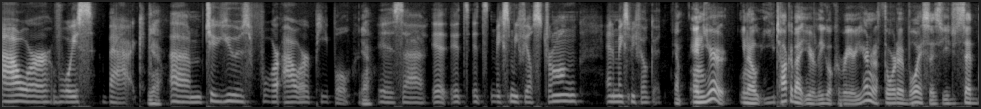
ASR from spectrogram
our voice back Yeah. um, to use for our people Yeah. is uh, it it's it's makes me feel strong and it makes me feel good. Yeah. And you're, you know, you talk about your legal career. You're an authoritative voice, as you said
